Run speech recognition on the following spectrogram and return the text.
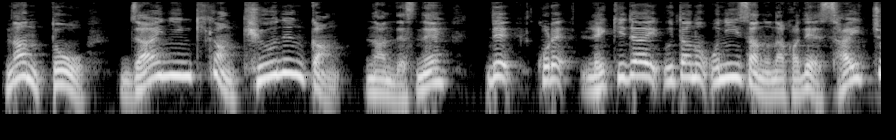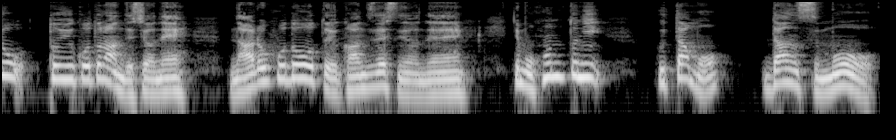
なんと、在任期間9年間なんですね。で、これ、歴代歌のお兄さんの中で最長ということなんですよね。なるほど、という感じですよね。でも本当に歌も、ダンスも、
